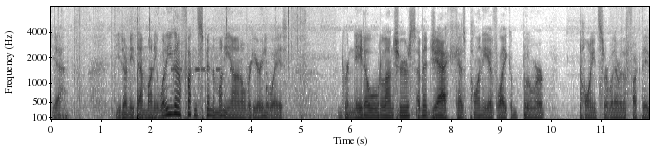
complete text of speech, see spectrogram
Yeah. You don't need that money. What are you gonna fucking spend the money on over here anyways? Grenado launchers? I bet Jack has plenty of, like, boomer points or whatever the fuck they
